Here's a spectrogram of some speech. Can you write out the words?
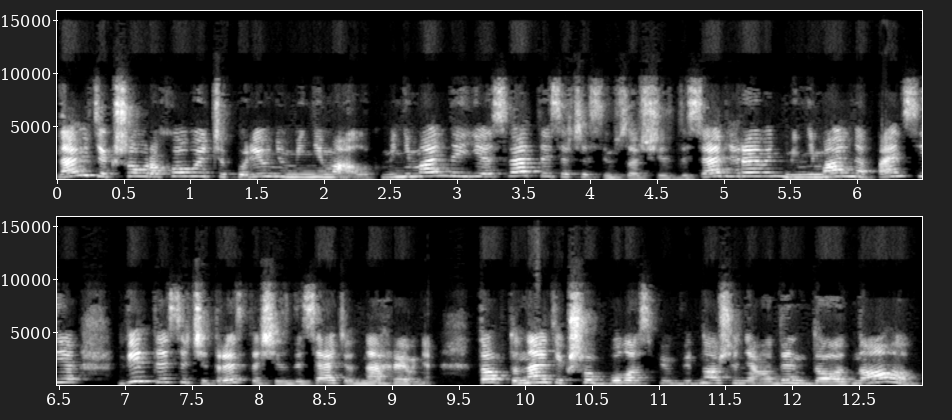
Навіть якщо враховуючи по рівню мінімалок, мінімальний ЄСВ 1760 гривень, мінімальна пенсія 2361 гривня. Тобто, навіть якщо б було співвідношення один до одного,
